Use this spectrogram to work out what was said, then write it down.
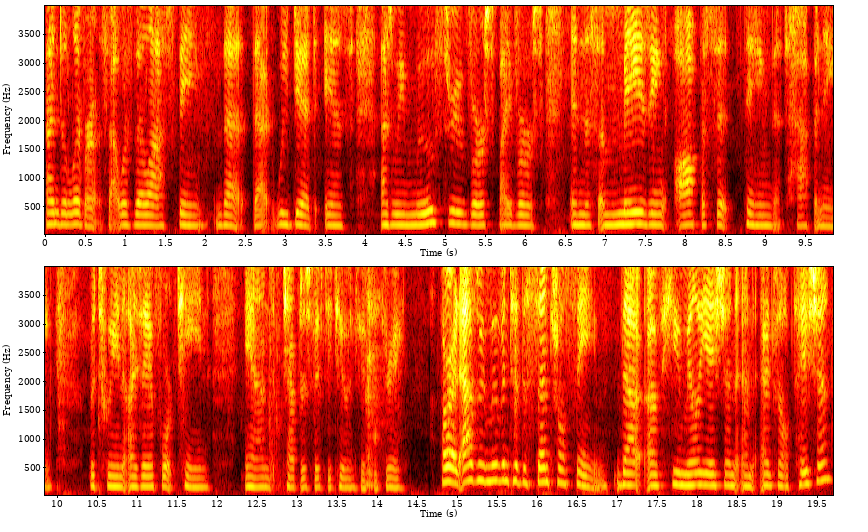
and deliverance. That was the last theme that that we did is as we move through verse by verse in this amazing opposite thing that's happening between Isaiah 14 and chapters 52 and 53. All right, as we move into the central theme, that of humiliation and exaltation,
